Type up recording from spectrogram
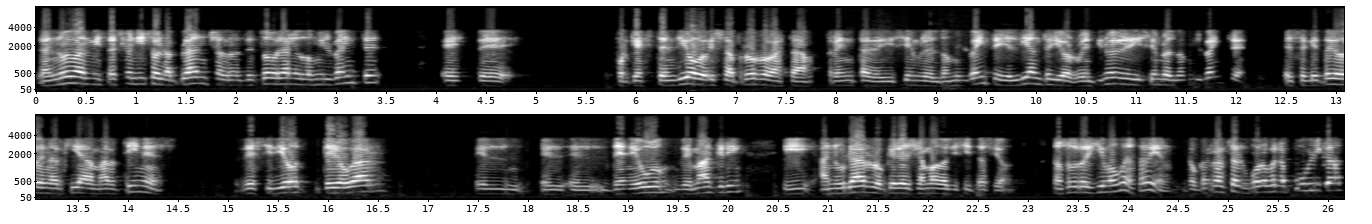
La nueva administración hizo la plancha durante todo el año 2020, este, porque extendió esa prórroga hasta 30 de diciembre del 2020 y el día anterior, 29 de diciembre del 2020, el secretario de Energía Martínez decidió derogar el, el, DNU de Macri y anular lo que era el llamado licitación. Nosotros dijimos, bueno, está bien, lo querrá hacer por obra pública,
